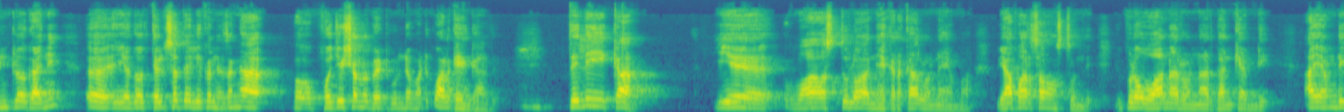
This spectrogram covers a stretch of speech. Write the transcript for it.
ఇంట్లో కానీ ఏదో తెలుసో తెలియక నిజంగా పొజిషన్లో పెట్టుకుంటే మటుకు వాళ్ళకేం కాదు. తెలియక ఏ వాస్తులో అనేక రకాలు ఉన్నాయమ్మా వ్యాపార సంస్థ ఉంది. ఇప్పుడు ఓనర్ ఉన్నారు దానికి ఎండి ఆ ఎండి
